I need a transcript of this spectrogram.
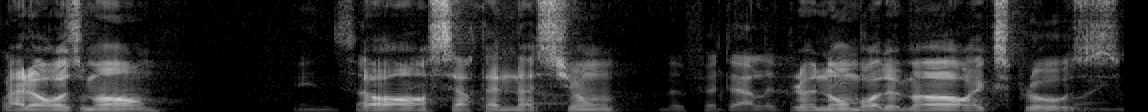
Malheureusement, dans certaines nations, le nombre de morts explose.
